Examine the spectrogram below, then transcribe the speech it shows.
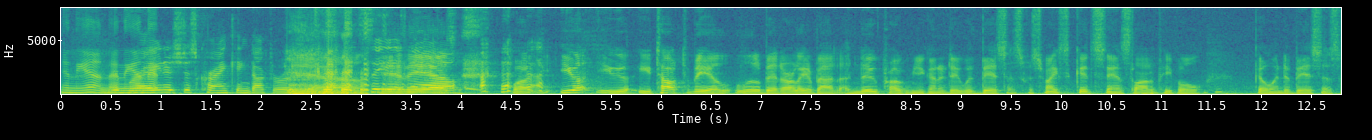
in the end. Your in the end, brain they- is just cranking, Dr. Rosen. I Yeah, can see it, it now. is. Well, you, you, you talked to me a little bit earlier about a new program you're going to do with business, which makes good sense. A lot of mm-hmm. people go into business.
